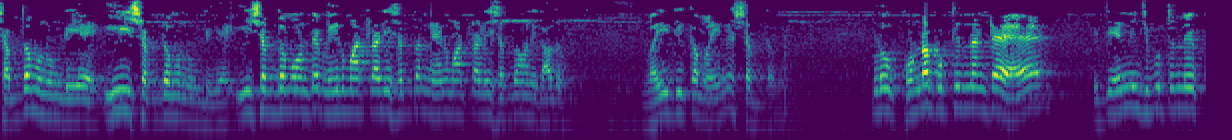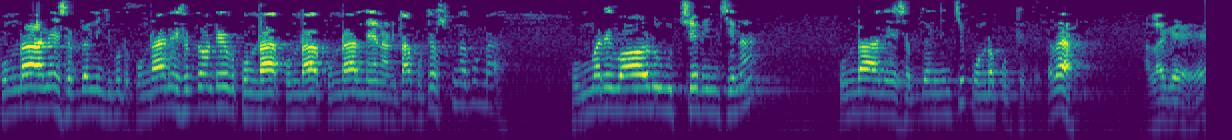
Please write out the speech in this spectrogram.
శబ్దము నుండియే ఈ శబ్దము నుండియే. ఈ శబ్దము అంటే మీరు మాట్లాడే శబ్దం నేను మాట్లాడే శబ్దం అని కాదు. వైదికమైన శబ్దము. ఇప్పుడు కుండ పుట్టిందంటే ఇది దేని నుంచి పుట్టింది? కుండ అనే శబ్దం నుంచి పుట్టి కుండ అనే శబ్దం అంటే కుండ కుండ కుండ నేను అంటా పుట్టేసుకున్నా కుండ? కుమ్మరివాడు ఉచ్చరించిన కుండ అనే శబ్దం నుంచి కుండ పుట్టింది కదా? అలాగే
